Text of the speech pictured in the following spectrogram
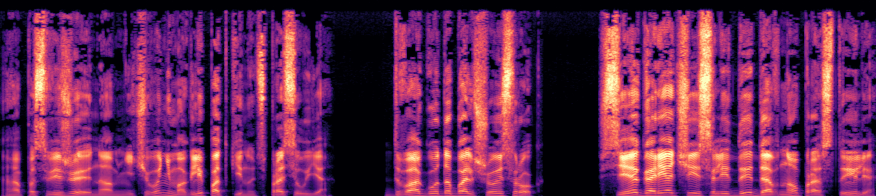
«А посвежее нам ничего не могли подкинуть?» — спросил я. «Два года — большой срок. Все горячие следы давно простыли.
